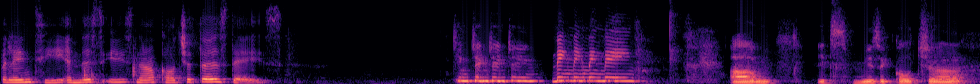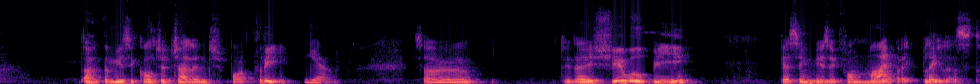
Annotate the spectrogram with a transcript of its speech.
Valente, and this is now Culture Thursdays. Ching, ching, ching, ching. Ding, ding, ding, ding. Um, it's music culture. Uh, the music culture challenge part three. Yeah. So today she will be guessing music from my play- playlist.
